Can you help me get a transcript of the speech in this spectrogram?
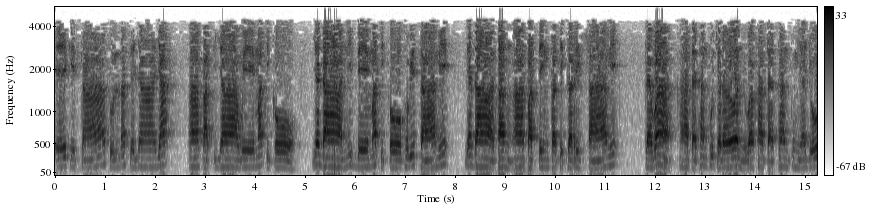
เอกิสาทุลรัจยายะ อาปัติยาเวมัติโกยดานิเบมัติโก ภวิสามิ ยดาตังอาปติงปฏิกริสามิ แปลว่าข้าแต่ท่านผู้เจริญ หรือว่าข้าแต่ท่านผู้มีอายุ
